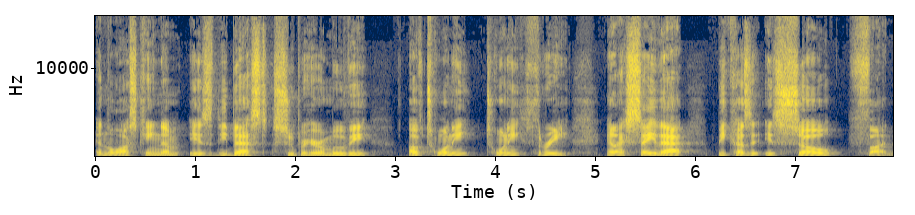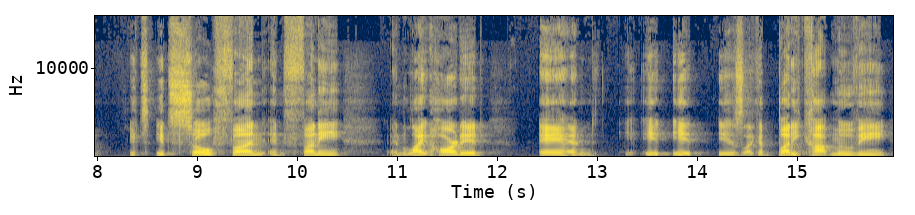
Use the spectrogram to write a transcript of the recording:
and the Lost Kingdom is the best superhero movie of 2023. And I say that because it is so fun. It's it's so fun and funny and lighthearted and it it is like a buddy cop movie.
